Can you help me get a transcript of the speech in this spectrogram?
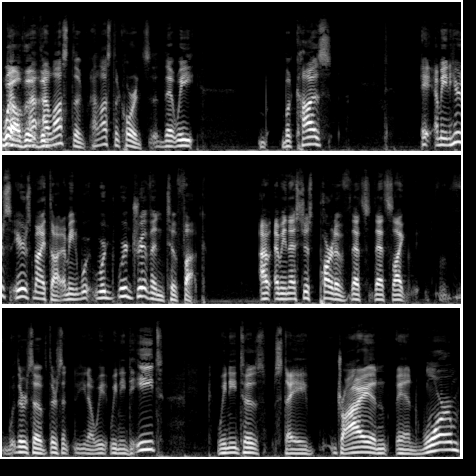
Well, I, the, I- the I lost the I lost the chords that we because I I mean here's here's my thought. I mean we're we're, we're driven to fuck. I, I mean that's just part of that's that's like there's a there's a you know we we need to eat, we need to stay dry and and warm,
